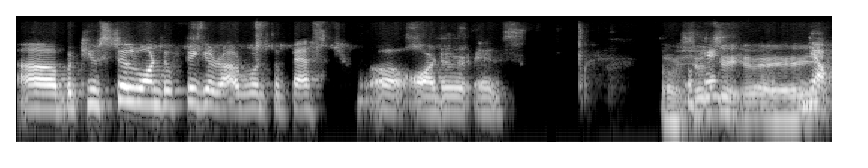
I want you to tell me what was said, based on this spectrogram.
but you still want to figure out what the best order is. So okay. uh, yeah.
